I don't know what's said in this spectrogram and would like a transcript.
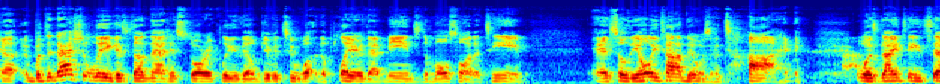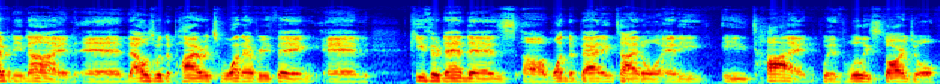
Uh, but the National League has done that historically. They'll give it to what, the player that means the most on a team. And so the only time there was a tie was 1979, and that was when the Pirates won everything, and Keith Hernandez uh, won the batting title, and he, he tied with Willie Stargell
